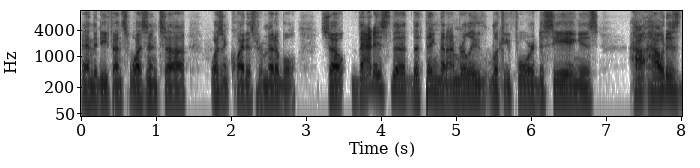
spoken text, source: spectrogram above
and the defense wasn't uh, wasn't quite as formidable. So that is the the thing that I'm really looking forward to seeing is how how does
